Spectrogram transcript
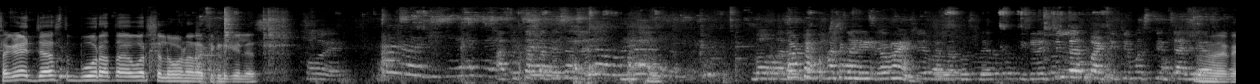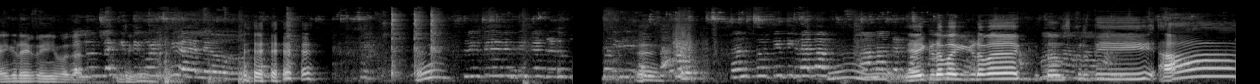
सगळ्यात जास्त बोर आता वर्षाला होणार आहे तिकडे गेल्यास. होय. आता चपात्या झाल्या जेवायला बसले तिकडे चिल्लर पार्टीची मस्ती चालली आहे. हा, का इकडे काही बघा. बलूनला किती गोड खेळाले हो. श्रीदेवी तिकडे संस्कृती तिकडे बघ. मामाकडे या इकडे बघ इकडे बघ. संस्कृती. आ.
